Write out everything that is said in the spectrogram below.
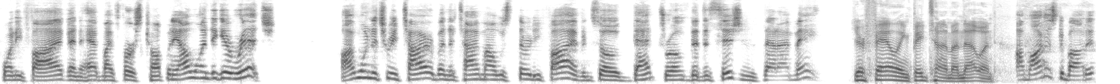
25 and had my first company, I wanted to get rich. I wanted to retire by the time I was 35. And so that drove the decisions that I made. You're failing big time on that one. I'm honest about it.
